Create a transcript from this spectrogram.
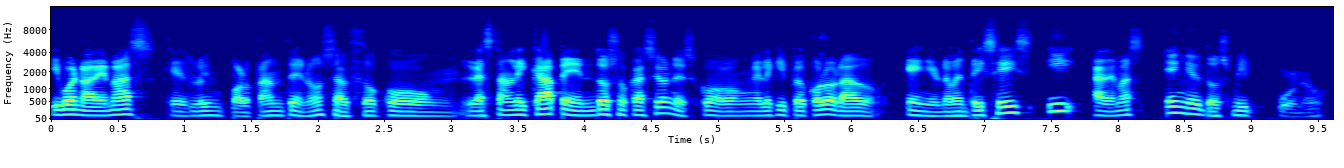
Y bueno, además, que es lo importante, ¿no? Se alzó con la Stanley Cup en dos ocasiones con el equipo de Colorado en el 96 y además en el 2001.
